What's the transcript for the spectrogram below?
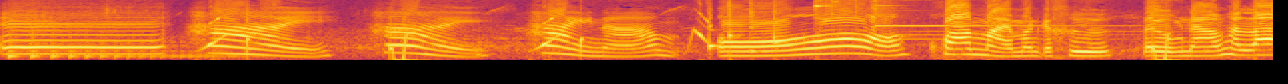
เอะให้ให้ให้น้ำอ๋อ ความหมายมันก็คือ เติมน้ำฮะละ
